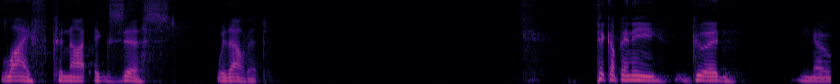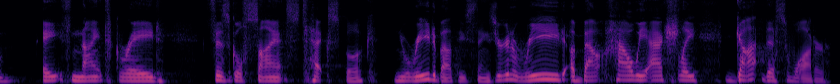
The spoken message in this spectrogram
life could not exist without it. Pick up any good, you know, eighth, ninth grade physical science textbook and you'll read about these things. You're going to read about how we actually got this water.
